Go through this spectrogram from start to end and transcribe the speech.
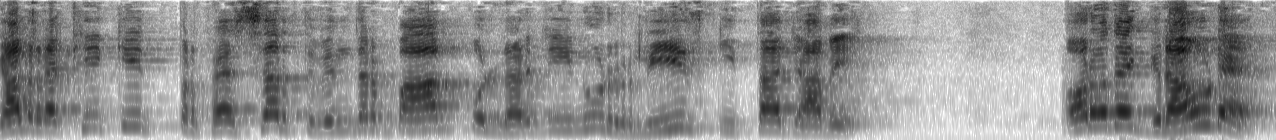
ਗੱਲ ਰੱਖੀ ਕਿ ਪ੍ਰੋਫੈਸਰ ਦਵਿੰਦਰਪਾਲ ਭੁੱਲਰ ਜੀ ਨੂੰ ਰਿਲੀਜ਼ ਕੀਤਾ ਜਾਵੇ। ਔਰ ਉਹਦੇ ਗਰਾਊਂਡ ਹੈ।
